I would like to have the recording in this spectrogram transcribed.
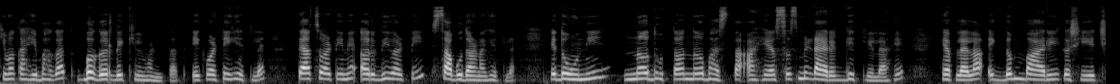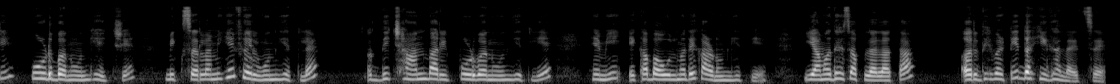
किंवा काही भागात भगर देखील म्हणतात. एक वाटी घेतलं त्याच वाटीने अर्धी वाटी साबुदाणा घेतला हे दोन्ही न धुता न भाजता आहे असंच मी डायरेक्ट घेतलेलं आहे. हे आपल्याला एकदम बारीक अशी याची पूड बनवून घ्यायची आहे. मिक्सरला मी हे फिरवून घेतलं आहे अगदी छान बारीक पूड बनवून घेतली आहे हे मी एका बाऊलमध्ये काढून घेते आहे यामध्येच आपल्याला आता अर्धी वाटी दही घालायचं आहे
